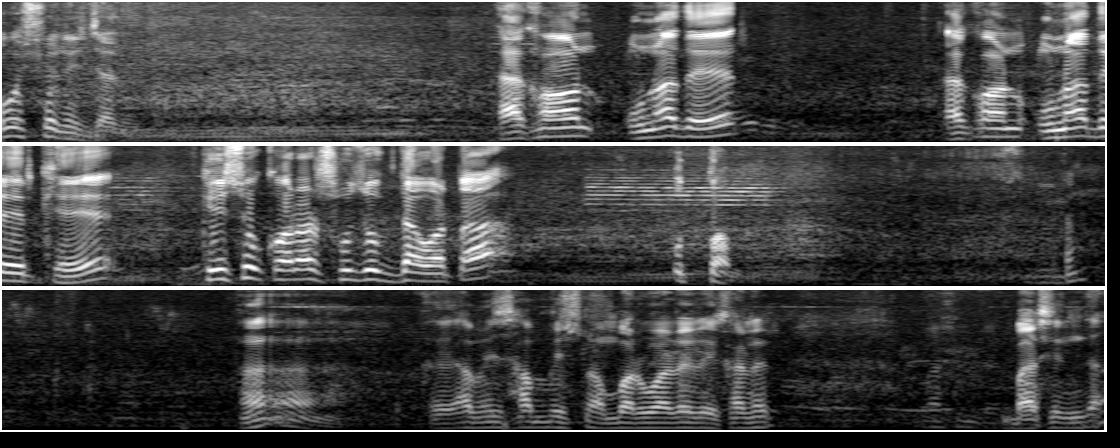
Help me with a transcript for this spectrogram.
অবশ্যই নির্যাতিত। এখন ওনাদের এখন ওনাদেরকে কিছু করার সুযোগ দেওয়াটা উত্তম। হ্যাঁ আমি ছাব্বিশ নম্বর ওয়ার্ডের এখানের বাসিন্দা,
